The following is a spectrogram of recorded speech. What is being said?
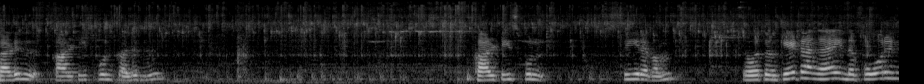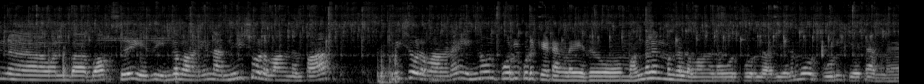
கடுகு கால் டீஸ்பூன் கடுகு. கால் டீஸ்பூன் சீரகம். ஒருத்தவங்க கேட்டாங்க இந்த ஃபோர் இன் ஒன் பாக்ஸு எது எங்கே வாங்கினேன் நான் மீஷோவில் வாங்கினேன்ப்பா. மீஷோவில் வாங்கினேன். இன்னொன்று பொருள் கூட கேட்டாங்களே எதுவும் மங்களன் மங்களில் வாங்கினேன் ஒரு பொருள் அது என்னமோ ஒரு பொருள் கேட்டாங்களே.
